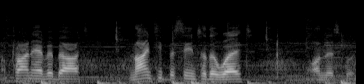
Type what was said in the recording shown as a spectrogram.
I'm trying to have about 90% of the weight on this foot.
